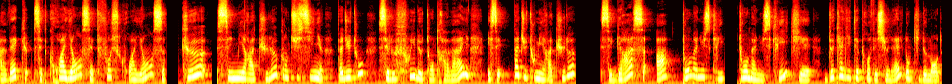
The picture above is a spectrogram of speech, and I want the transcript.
avec cette croyance, cette fausse croyance que c'est miraculeux quand tu signes. Pas du tout. C'est le fruit de ton travail et c'est pas du tout miraculeux. C'est grâce à ton manuscrit. Ton manuscrit qui est de qualité professionnelle, donc qui demande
